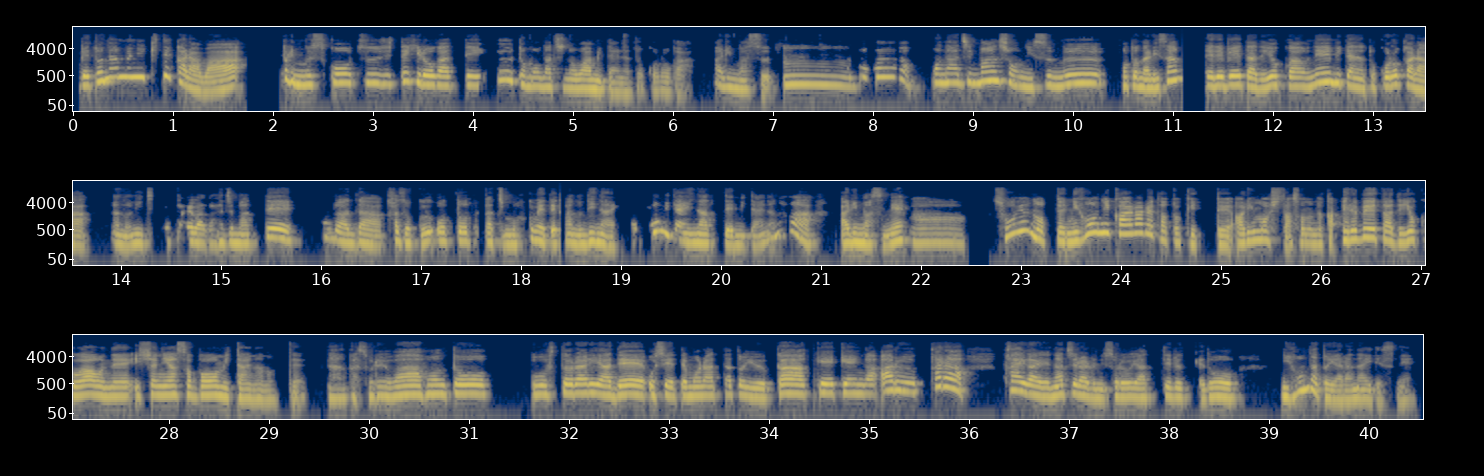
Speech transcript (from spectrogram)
ベトナムに来てからは、やっぱり息子を通じて広がっていく友達の輪みたいなところがあります。うん。ここが同じマンションに住むお隣さん、エレベーターでよく会うね、みたいなところから、あの、日常会話が始まって、今度はじゃあ家族、夫たちも含めて、あの、ディナー行こうみたいになってみたいなのはありますね。ああ。そういうのって日本に帰られた時ってありました？そのなんかエレベーターでよく会うね、一緒に遊ぼうみたいなのって。なんかそれは本当、オーストラリアで教えてもらったというか、経験があるから、海外でナチュラルにそれをやってるけど、日本だとやらないですね。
